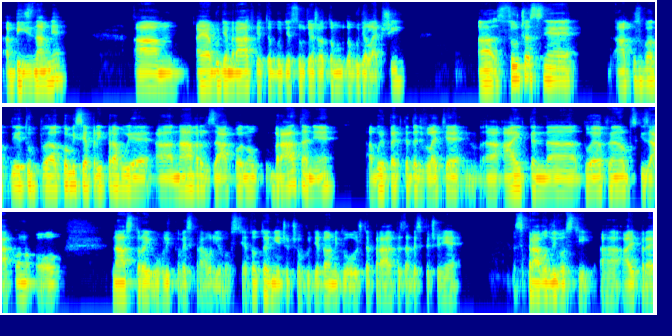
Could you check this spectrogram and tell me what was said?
a významne. A, a ja budem rád, keď to bude súťaž o tom, kto bude lepší. A súčasne, ako som povedal, je tu, komisia pripravuje návrh zákonov vrátane a bude predkladať v lete aj ten, tu, európsky zákon o nástroj uhlíkovej spravodlivosti. A toto je niečo, čo bude veľmi dôležité práve pre zabezpečenie spravodlivosti aj pre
